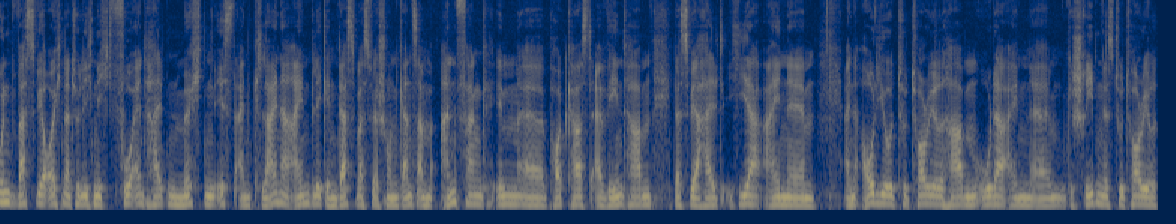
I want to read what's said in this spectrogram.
Und was wir euch natürlich nicht vorenthalten möchten, ist ein kleiner Einblick in das, was wir schon ganz am Anfang im äh, Podcast erwähnt haben, dass wir halt hier eine, ein Audio-Tutorial haben oder ein äh, geschriebenes Tutorial,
